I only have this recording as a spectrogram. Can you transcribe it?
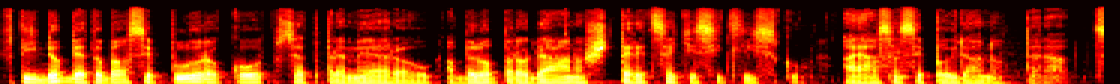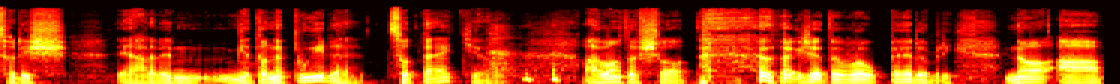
v té době, to bylo asi půl roku před premiérou a bylo prodáno 40 tisíc lísků. A já jsem si povídal, no teda, co když, já nevím, mě to nepůjde, co teď, jo. Ale ono to šlo, takže to bylo úplně dobrý. No a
